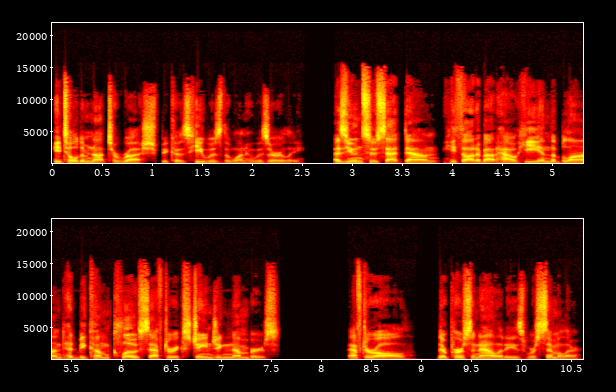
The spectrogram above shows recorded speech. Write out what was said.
He told him not to rush because he was the one who was early. As Yunsu sat down, he thought about how he and the blonde had become close after exchanging numbers. After all, their personalities were similar.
